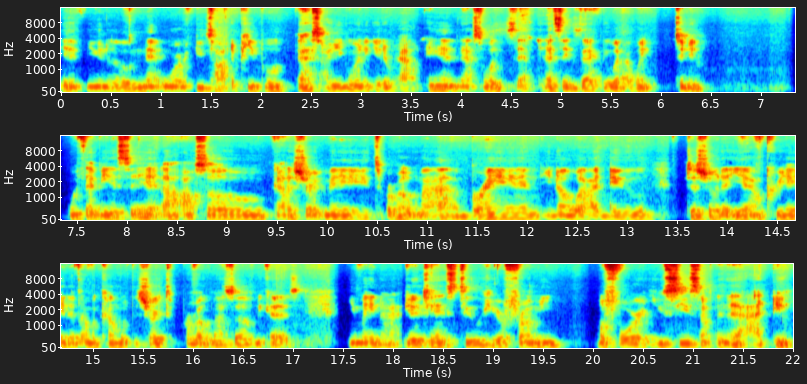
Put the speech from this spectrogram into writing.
If you know network, you talk to people, that's how you're going to get around, and that's what that's exactly what I went to do. With that being said, I also got a shirt made to promote my brand. You know what I do, just show that yeah, I'm creative. I'm gonna come with the shirt to promote myself because you may not get a chance to hear from me before you see something that I do.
